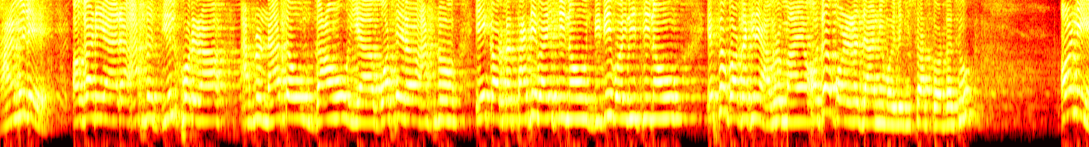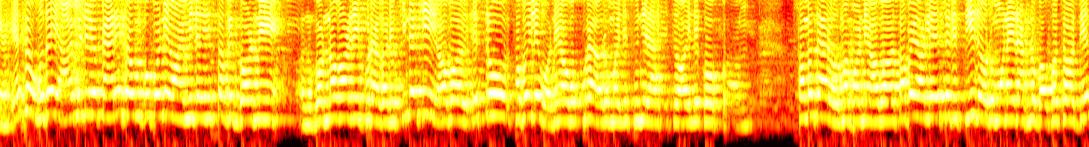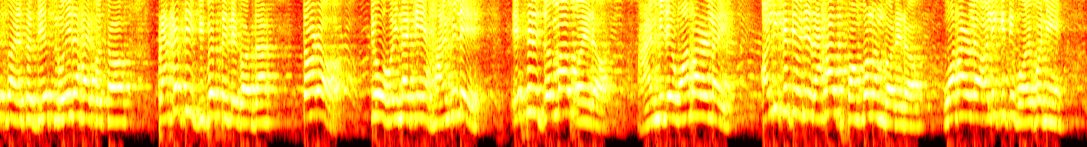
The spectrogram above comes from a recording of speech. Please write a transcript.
हामीले अगाडि आएर आफ्नो दिल खोलेर आफ्नो नाचौँ गाउँ या बसेर आफ्नो एकअर्का साथीभाइ चिनौँ दिदीबहिनी चिनौँ यसो गर्दाखेरि हाम्रो माया अझ बढेर जाने मैले विश्वास गर्दछु। अनि यसो हुँदै हामीले यो कार्यक्रमको पनि हामीले स्थगित गर्ने नगर्ने कुरा गऱ्यौँ किनकि अब यत्रो सबैले भने अब कुराहरू मैले सुनिराखेको छु अहिलेको समाचारहरूमा पनि अब तपाईँहरूले यसरी तिजहरू मनाइराख्नु भएको छ देशमा यसरी देश रोइराखेको छ प्राकृतिक विपत्तिले गर्दा। तर त्यो होइन कि हामीले यसरी जम्मा भएर हामीले उहाँहरूलाई अलिकति पनि राहत सङ्कलन गरेर उहाँहरूलाई अलिकति भए पनि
